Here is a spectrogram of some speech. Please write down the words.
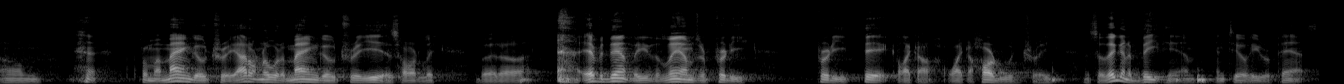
um, from a mango tree. I don't know what a mango tree is hardly, but uh, evidently the limbs are pretty, pretty thick, like a, like a hardwood tree. And so they're going to beat him until he repents.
